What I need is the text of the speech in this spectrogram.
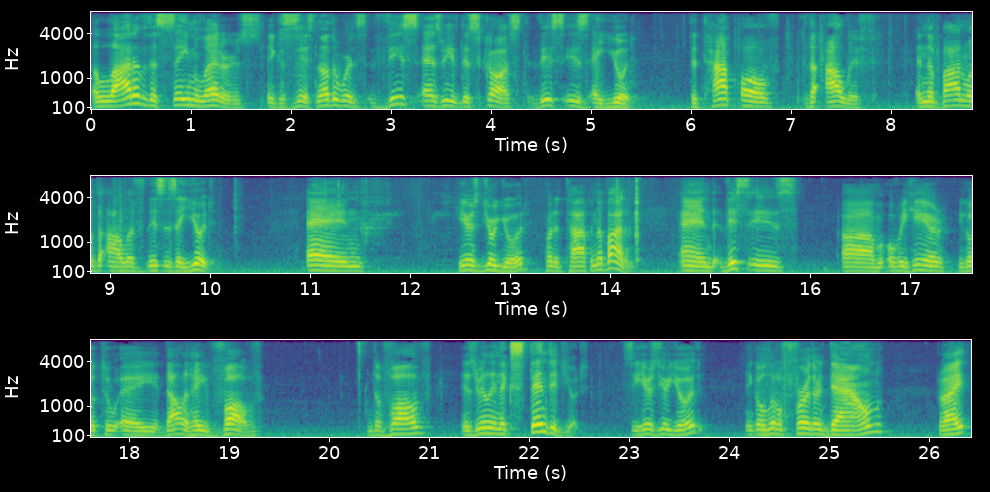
a lot of the same letters exist. In other words, this, as we've discussed, this is a Yud. The top of the Aleph and the bottom of the Aleph, this is a Yud. And here's your Yud for the top and the bottom. And this is um, over here, you go to a Dalet Hey Vav. The Vav is really an extended yud. See, here's your yud. You go a little further down, right?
